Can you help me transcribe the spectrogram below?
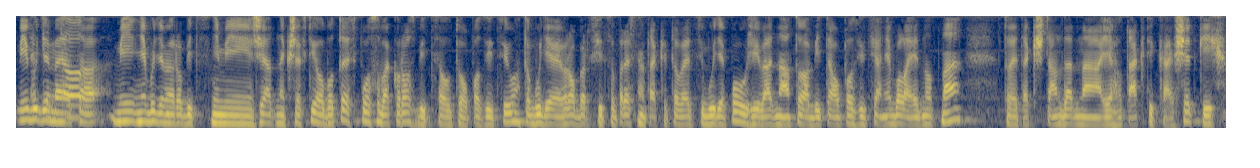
My, budeme takýto... sa, my nebudeme robiť s nimi žiadne kšefty, lebo to je spôsob, ako rozbiť celú tú opozíciu. To bude Robert Fico presne takéto veci bude používať na to, aby tá opozícia nebola jednotná to je tak štandardná jeho taktika aj všetkých. E,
